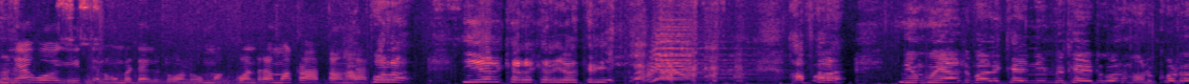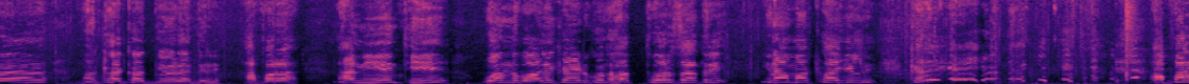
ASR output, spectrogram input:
ಮನ್ಯಾಗ ಹೋಗಿ ತೆಲುಗು ಬಡ್ಡ್ಯಾಗ ಇಟ್ಕೊಂಡು ಮಕ್ಕೊಂಡ್ರ ಮಕ್ಳು ಆತ ಅಂದಾರ. ಅಪ್ಪರ ಏನು ಕರೆ ಕರೆ ಹೇಳ್ತೀರಿ? ಅಪ್ಪರ ನಿಂಬು ಎರಡು ಬಾಳೆಕಾಯಿ ನಿಂಬೆಕಾಯಿ ಇಟ್ಕೊಂಡು ಮಾಡ್ಕೊಂಡ್ರೆ ಮಕ್ಕಳ ಕತ್ ನೀವು ಹೇಳತ್ತೀರಿ ಅಪ್ಪರ ನಾನು ಏಂತಿ, ಒಂದು ಬಾಳೆಕಾಯಿ ಇಟ್ಕೊಂಡು ಹತ್ತು ವರ್ಷ ಆತ್ರಿ. ಇನ್ನ ಮಕ್ಳಾಗಿಲ್ರಿ. ಕರೆ ಕರೆ ಅಪ್ಪರ,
